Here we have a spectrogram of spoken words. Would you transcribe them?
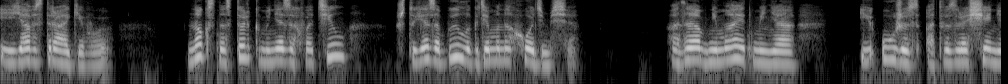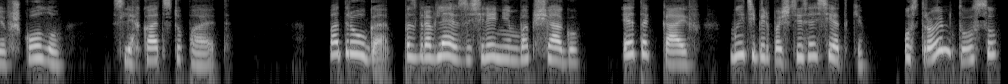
и я вздрагиваю. Нокс настолько меня захватил, что я забыла, где мы находимся. Она обнимает меня, и ужас от возвращения в школу слегка отступает. «Подруга, поздравляю с заселением в общагу. Это кайф, мы теперь почти соседки. Устроим тусу,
